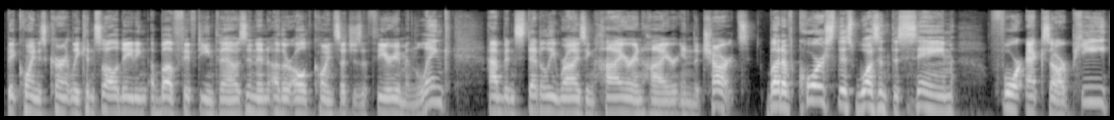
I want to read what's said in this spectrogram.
Bitcoin is currently consolidating above 15,000 and other altcoins such as Ethereum and Link have been steadily rising higher and higher in the charts. But of course, this wasn't the same for XRP.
